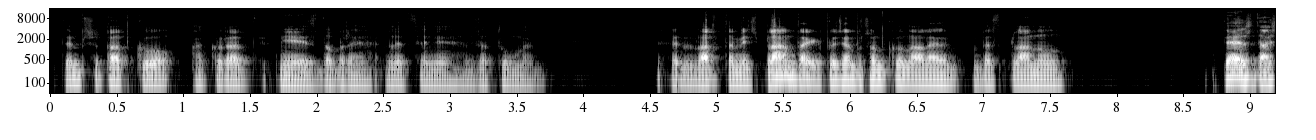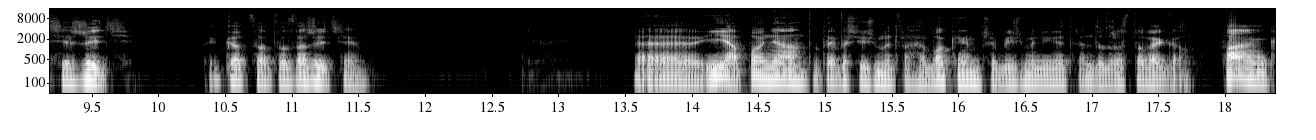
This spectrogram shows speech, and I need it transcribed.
w tym przypadku akurat nie jest dobre lecenie za tłumem. Warto mieć plan, tak jak powiedziałem na początku, no ale bez planu też da się żyć. Tylko co to za życie? E, I Japonia, tutaj weszliśmy trochę bokiem, przebiliśmy linię trendu wzrostowego. Fang,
